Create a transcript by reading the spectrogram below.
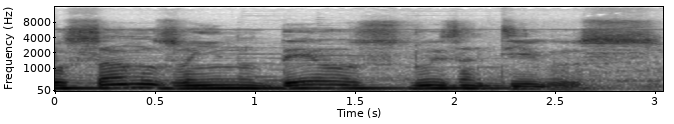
Ouçamos o hino Deus dos Antigos.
